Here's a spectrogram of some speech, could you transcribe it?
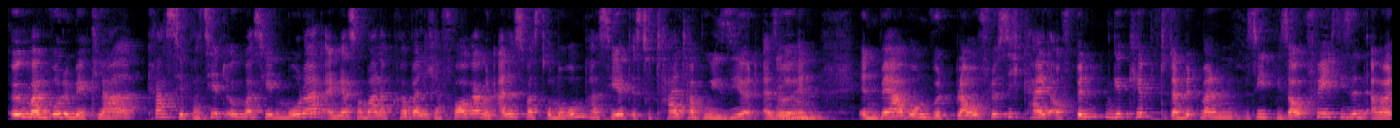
irgendwann wurde mir klar, krass, hier passiert irgendwas jeden Monat, ein ganz normaler körperlicher Vorgang und alles, was drumherum passiert, ist total tabuisiert. Also mhm. in, in Werbung wird blaue Flüssigkeit auf Binden gekippt, damit man sieht, wie saugfähig die sind, aber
